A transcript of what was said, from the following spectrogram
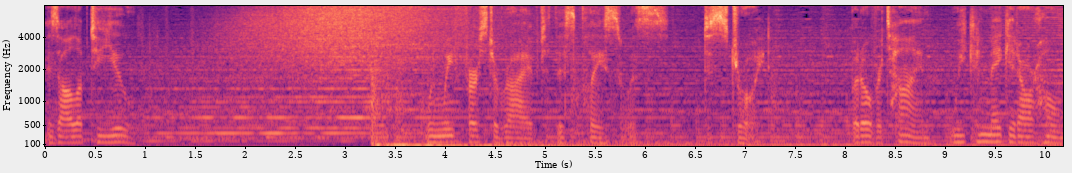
is all up to you. When we first arrived, this place was destroyed. But over time, we can make it our home.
